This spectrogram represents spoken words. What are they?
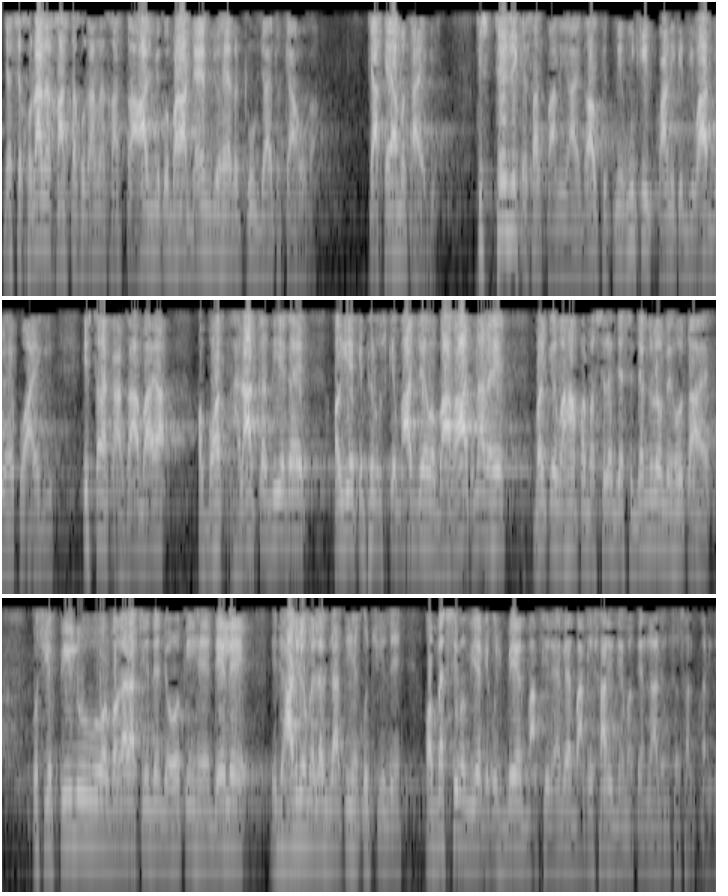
جیسے خدا نہ خواستہ، خدا نہ خواستہ، آج بھی کوئی بڑا ڈیم جو ہے، اگر ٹوٹ جائے تو کیا ہوگا؟ کیا قیامت آئے گی؟ کس تیزی کے ساتھ پانی آئے گا اور کتنی اونچی پانی کی دیوار جو ہے، وہ آئے گی؟ اس طرح کا عذاب آیا اور بہت ہلاک کر دیے گئے۔ اور یہ کہ پھر اس کے بعد جو ہے، وہ باغات نہ رہے۔ بلکہ وہاں پر مثلاً جیسے جنگلوں میں ہوتا ہے۔ کچھ یہ پیلو اور وغیرہ چیزیں جو ہوتی ہیں، ڈیلے، یہ جھاڑیوں میں لگ جاتی ہیں کچھ چیزیں۔ اور میکسیمم یہ کہ کچھ بیگ باقی رہ گئے، باقی ساری نعمتیں اللہ نے ان سے سلب کر لی۔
